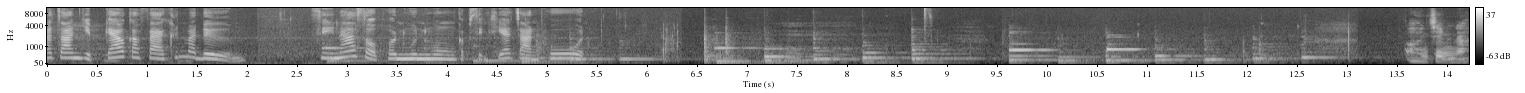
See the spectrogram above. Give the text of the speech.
อาจารย์หยิบแก้วกาแฟขึ้นมาดื่ม สีหน้าโสพลงุนงงกับสิ่งที่อาจารย์พูด เอาจริงๆนะ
